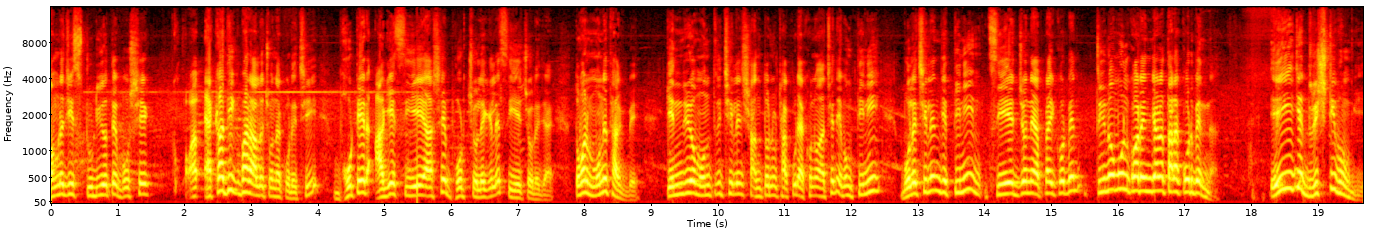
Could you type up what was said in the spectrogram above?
আমরা যে স্টুডিওতে বসে একাধিকবার আলোচনা করেছি, ভোটের আগে সিএ আসে, ভোট চলে গেলে সিএ চলে যায়। তোমার মনে থাকবে কেন্দ্রীয় মন্ত্রী ছিলেন শান্তনু ঠাকুর এখনও আছেন এবং তিনি বলেছিলেন যে তিনি সিএ এর জন্য অ্যাপ্লাই করবেন, তৃণমূল করেন যারা, তারা করবেন না। এই যে দৃষ্টিভঙ্গি,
